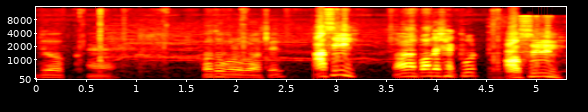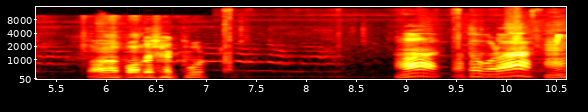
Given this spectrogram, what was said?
যোগ? হ্যাঁ। কত বড় বড় আছে আসিল পঞ্চাশ ষাট ফুট। আসি আহ, পঞ্চাশ ষাট ফুট। হ্যাঁ কত বড় হ্যাঁ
